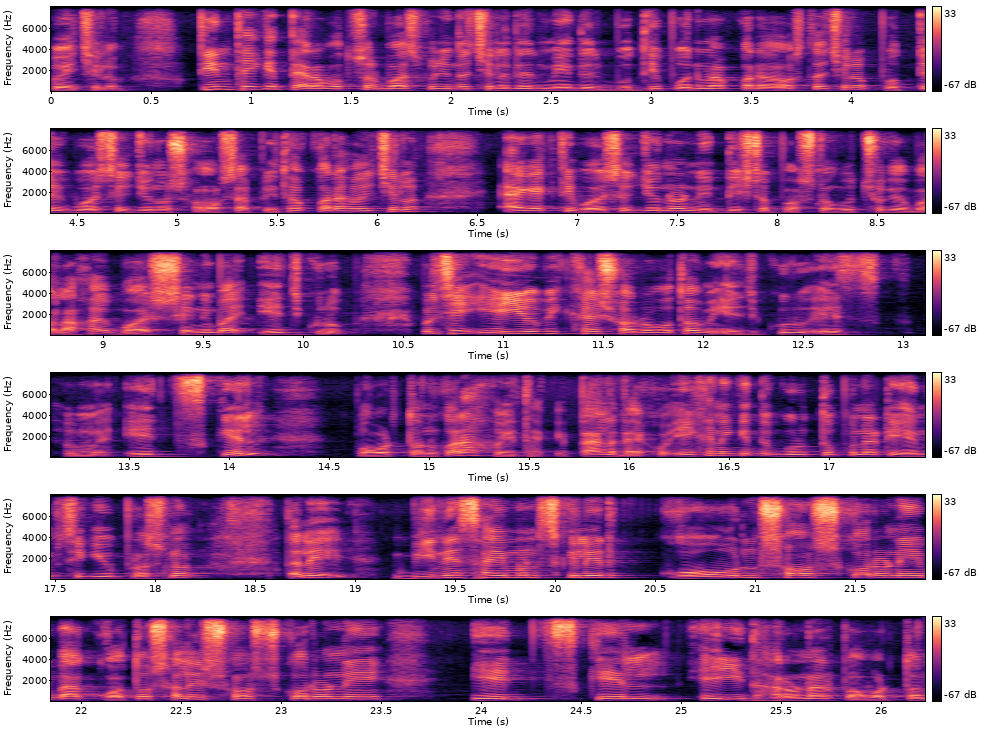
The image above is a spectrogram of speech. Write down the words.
হয়েছিল। তিন থেকে তেরো বছর বয়স পর্যন্ত ছেলেদের মেয়েদের বুদ্ধি পরিমাপ করার ব্যবস্থা ছিল। প্রত্যেক বয়সের জন্য সমস্যা পৃথক করা হয়েছিল। এক একটি বয়সের জন্য নির্দিষ্ট প্রশ্নগুচ্ছকে বলা হয় বয়স শ্রেণি বা এজ গ্রুপ বলছে, এই অভিজ্ঞায় সর্বপ্রথম age group age age scale প্রবর্তন করা হয়ে থাকে। তাহলে দেখো, এখানে কিন্তু গুরুত্বপূর্ণ একটি এমসিকিউ প্রশ্ন। তাহলে বিনে সাইমন স্কেলের কোন সংস্করণে বা কত সালের সংস্করণে এজ স্কেল এই ধারণার প্রবর্তন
